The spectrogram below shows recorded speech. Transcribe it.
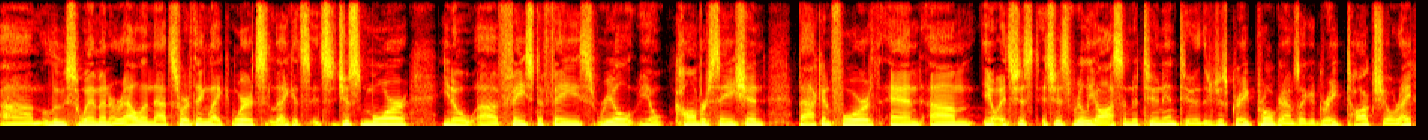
um, Loose Women or Ellen, that sort of thing, like where it's like it's it's just more you know face to face, real you know conversation back and forth, and um, you know it's just it's just really awesome to tune into. They're just great programs, like a great talk show, right?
